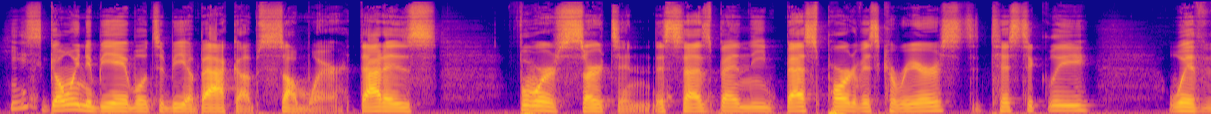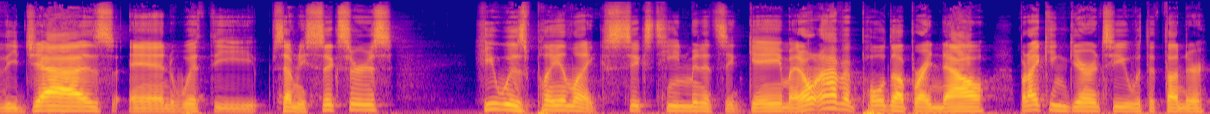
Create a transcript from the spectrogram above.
he's going to be able to be a backup somewhere. That is for certain. This has been the best part of his career statistically with the Jazz and with the 76ers. He was playing like 16 minutes a game. I don't have it pulled up right now, but I can guarantee you with the Thunder,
